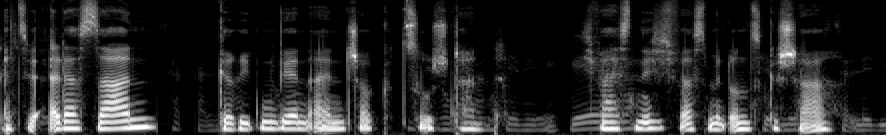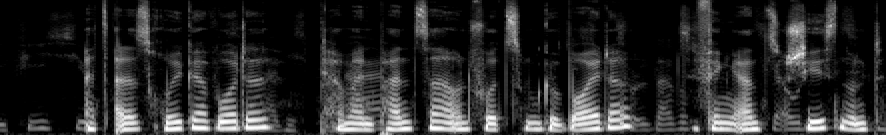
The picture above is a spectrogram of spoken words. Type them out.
Als wir all das sahen, gerieten wir in einen Schockzustand. Ich weiß nicht, was mit uns geschah. Als alles ruhiger wurde, kam ein Panzer und fuhr zum Gebäude. Sie fingen an zu schießen und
